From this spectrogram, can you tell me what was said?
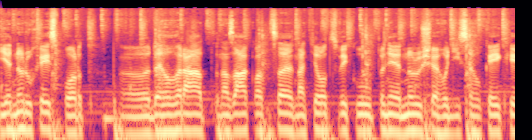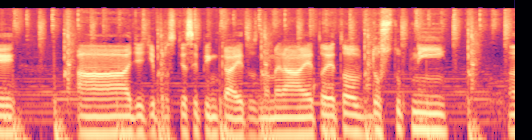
jednoduchý sport. Uh, jde ho hrát na základce, na tělocviku, úplně jednoduše, hodí se hokejky a děti prostě si pinkají. To znamená, je to, je to dostupný, uh,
